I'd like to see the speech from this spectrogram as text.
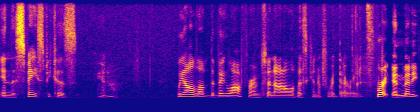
in this space because, you know, we all love the big law firms, but not all of us can afford their rates. Right, and many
